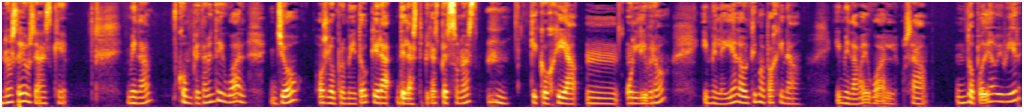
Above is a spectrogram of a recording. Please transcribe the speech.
no sé, o sea, es que me da completamente igual. Yo os lo prometo que era de las típicas personas que cogía mm, un libro y me leía la última página y me daba igual, o sea, no podía vivir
